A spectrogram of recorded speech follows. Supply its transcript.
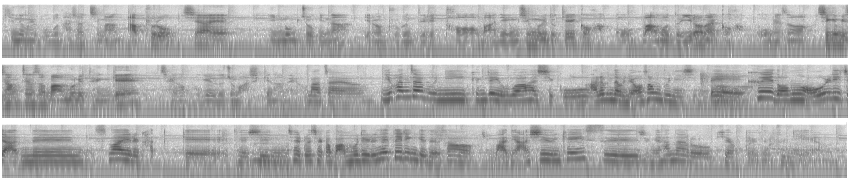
기능 회복은 하셨지만 앞으로 치아의 잇몸 쪽이나 이런 부분들이 더 많이 음식물도 낄 것 같고 마모도 일어날 것 같고 그래서 지금 이 상태에서 마무리된 게 제가 보기에도 좀 아쉽긴 하네요. 맞아요. 이 환자분이 굉장히 우아하시고 아름다운 여성분이신데 어. 그에 너무 어울리지 않는 스마일을 갖게 되신 음. 채로 제가 마무리를 해드린 게 돼서 좀 많이 아쉬운 케이스 중에 하나로 기억되는 분이에요.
